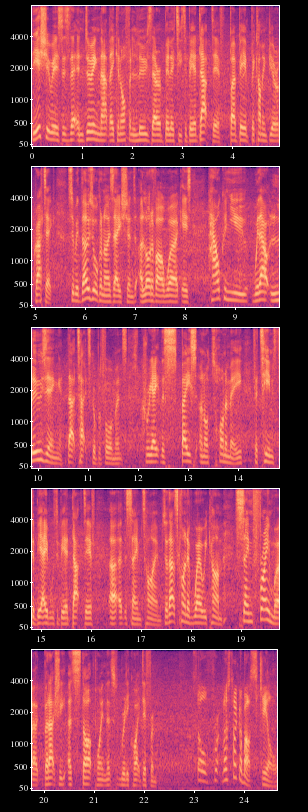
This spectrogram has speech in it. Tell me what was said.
The issue is, is that in doing that, they can often lose their ability to be adaptive by being, becoming bureaucratic. So with those organizations, a lot of our work is how can you, without losing that tactical performance, create the space and autonomy for teams to be able to be adaptive uh, at the same time? So that's kind of where we come. Same framework, but actually a start point that's really quite different. So for, let's talk about scale.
